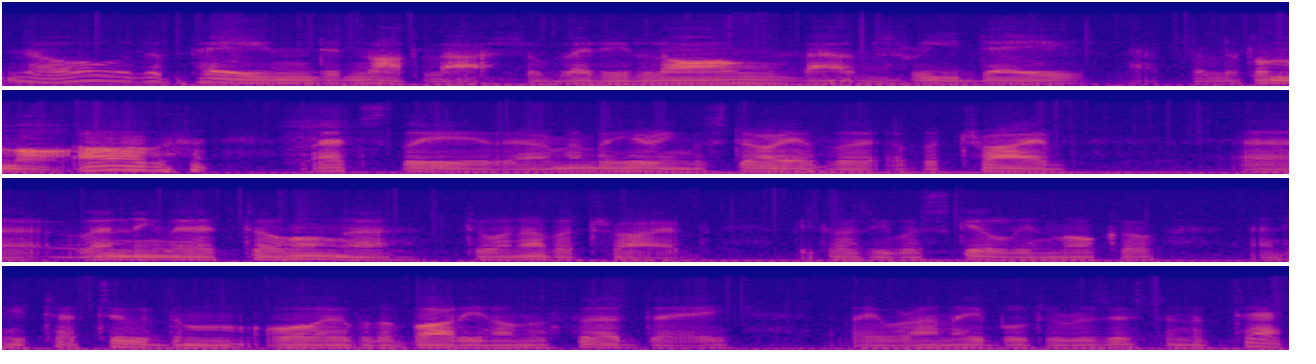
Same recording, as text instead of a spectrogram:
no, the pain did not last so very long, about three days, perhaps a little more. Oh, that's the. I remember hearing the story of the of the tribe uh, lending their tohunga to another tribe because he was skilled in moko, and he tattooed them all over the body. And on the third day, they were unable to resist an attack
